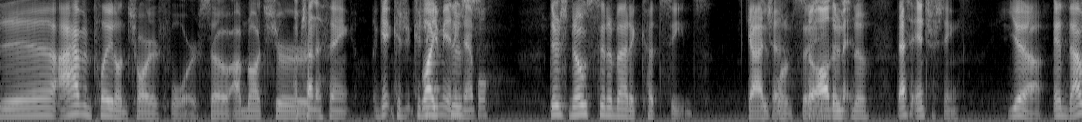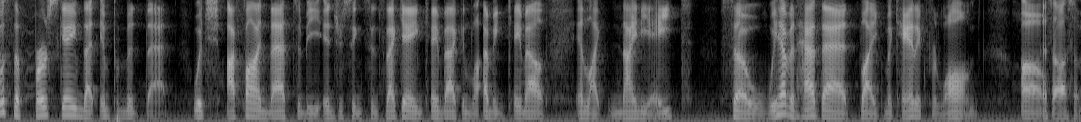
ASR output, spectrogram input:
Yeah, I haven't played Uncharted 4, so I'm not sure. I'm trying to think. Get could you could you Like, give me an example? There's no cinematic cutscenes. Is Gotcha. what I'm saying. So all the ma- no. that's interesting. Yeah, and that was the first game that implemented that, which I find that to be interesting since that game came back in. li- I mean, came out in like '98, so we haven't had that like mechanic for long. Um, That's awesome.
